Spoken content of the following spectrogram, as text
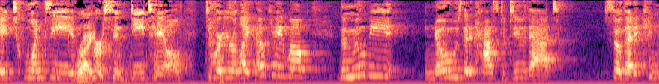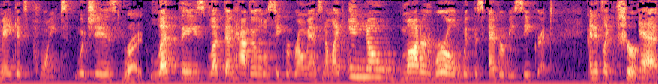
a twenty Right. person detail. To where you're like, okay, well, the movie knows that it has to do that, so that it can make its point, which is Right. let these let them have their little secret romance. And I'm like, in no modern world would this ever be secret. And it's like, Sure. yeah.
